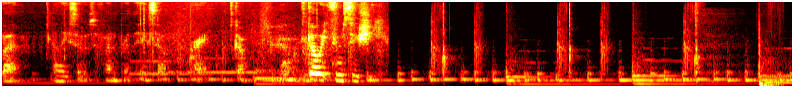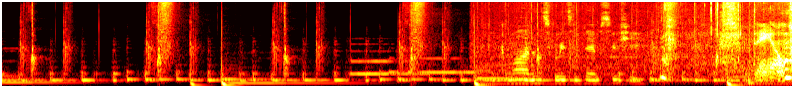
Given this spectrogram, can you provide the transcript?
But at least it was a fun birthday, so alright, let's go. Let's go eat some sushi. Come on, let's go eat some damn sushi. Damn.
